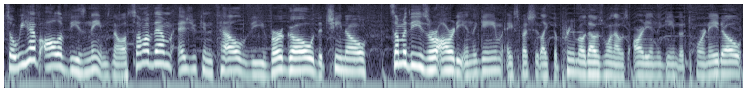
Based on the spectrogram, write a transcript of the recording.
so we have all of these names now. Some of them, as you can tell, the Virgo, the Chino, some of these are already in the game, especially like the Primo. That was one that was already in the game. The Tornado,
